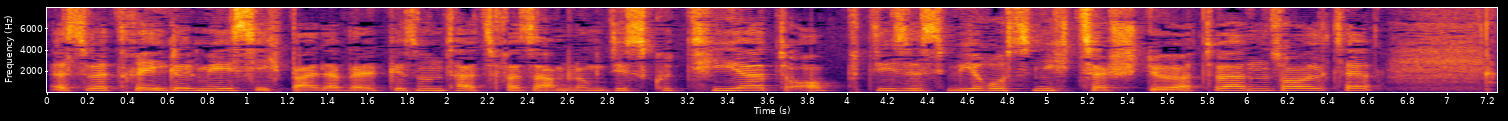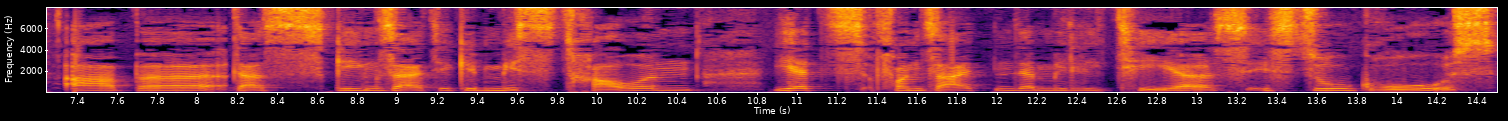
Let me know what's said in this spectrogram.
Es wird regelmäßig bei der Weltgesundheitsversammlung diskutiert, ob dieses Virus nicht zerstört werden sollte. Aber das gegenseitige Misstrauen jetzt von Seiten der Militärs ist so groß,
